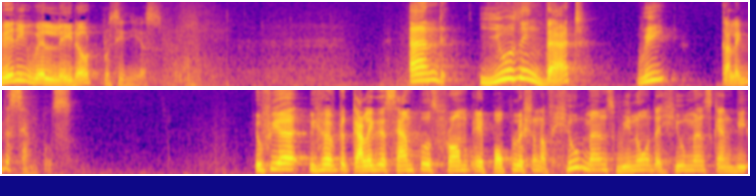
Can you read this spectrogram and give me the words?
very well laid out procedures. And using that we collect the samples if we are we have to collect the samples from a population of humans, we know that humans can be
